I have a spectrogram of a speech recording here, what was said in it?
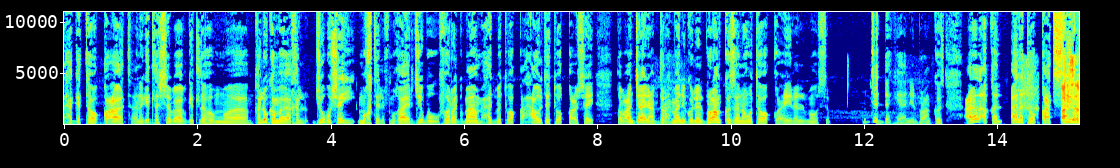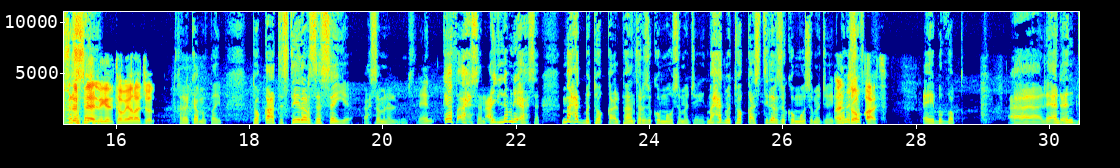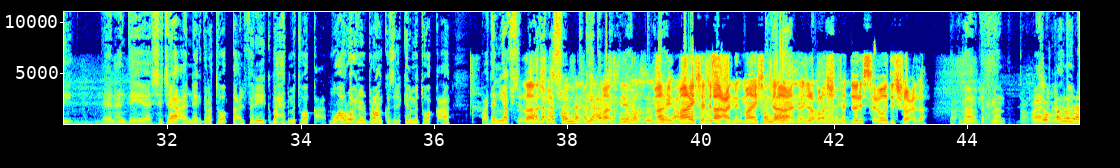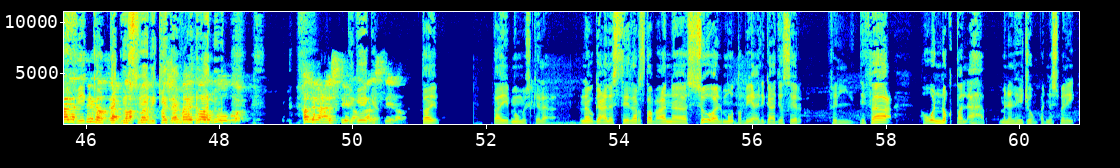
حق التوقعات. أنا قلت للشباب قلت لهم آه، خلوكم خل... جيبوا شيء مختلف مغاير جيبوا فرق ما حد متوقع حاولوا تتوقعوا شيء. طبعا جاي عبد الرحمن يقول ال Broncos أنا هو توقعي للموسم. بجدك يعني ال Broncos. على الأقل أنا توقعت أحسن من الاثنين. اللي قلتهم يا رجل. خلينا نكمل طيب. توقعت Steelers السيء أحسن من الاثنين. كيف أحسن؟ علمني أحسن. ما حد متوقع ال Panthers يكون موسمه جيد. ما حد متوقع Steelers يكون موسمه جيد. أنت شفت توقعت. اي بالضبط. آه لأن عندي لأن عندي شجاعة إني أقدر أتوقع الفريق. ما حد متوقعه. مو أروح لل Broncos اللي كل متوقعه بعدين يفشل. لا، هذا شوف، على ما- ما هي ما هي شجاعة إنك- ما هي شجاعة أجل برشح. في الدوري السعودي شعلة. عبد الرحمن عبد الرحمن عبد الرحمن شوف. خلينا على يا عبد الرحمن. عشان ما يطول الموضوع. خلينا على الستيلرز طيب. طيب مو مشكلة. نبقى على ستيلرز طبعا السوء المو طبيعي اللي قاعد يصير في الدفاع هو النقطة الأهم من الهجوم بالنسبة لي.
